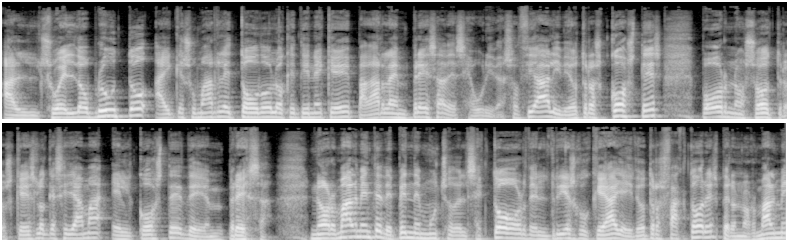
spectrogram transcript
Al sueldo bruto hay que sumarle todo lo que tiene que pagar la empresa de seguridad social y de otros costes por nosotros, que es lo que se llama el coste de empresa. Normalmente depende mucho del sector, del riesgo que haya y de otros factores, pero normalmente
